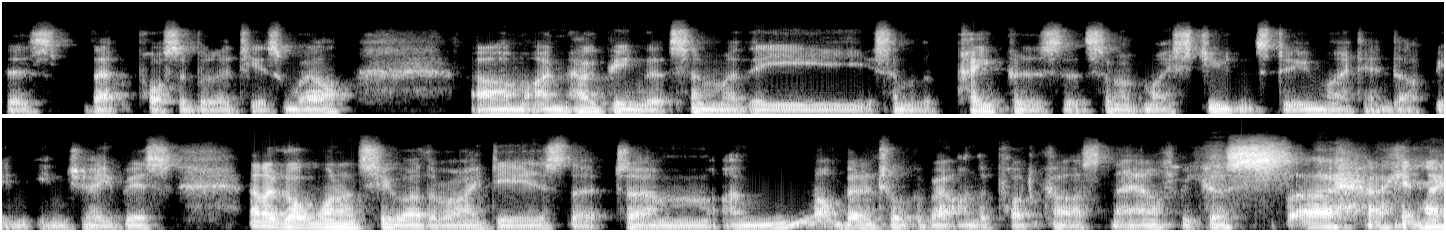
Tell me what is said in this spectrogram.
there's that possibility as well. Um, I'm hoping that some of the some of the papers that some of my students do might end up in in JBIS, and I've got one or two other ideas that um, I'm not going to talk about on the podcast now because uh, you know,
